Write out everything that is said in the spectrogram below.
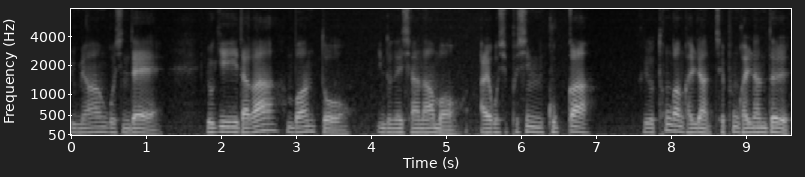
유명한 곳인데 여기다가 한번 또 인도네시아나 뭐 알고 싶으신 국가 그리고 통관 관련 제품 관련들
